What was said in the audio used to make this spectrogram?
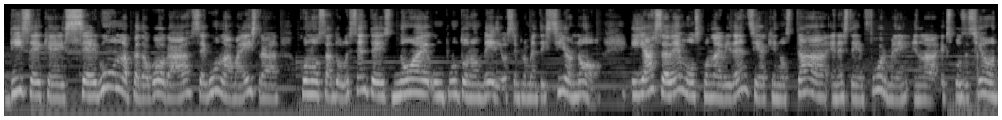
dice que según la pedagoga, según la maestra, con los adolescentes no hay un punto no medio, simplemente sí o no. Y ya sabemos con la evidencia que nos da en este informe, en la exposición,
